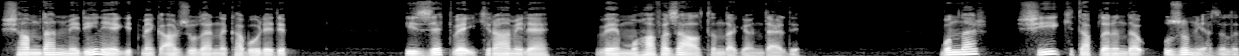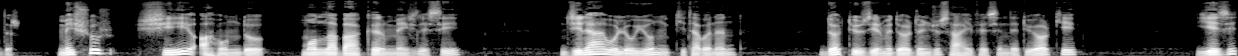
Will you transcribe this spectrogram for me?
Şam'dan Medine'ye gitmek arzularını kabul edip izzet ve ikram ile ve muhafaza altında gönderdi. Bunlar Şii kitaplarında uzun yazılıdır. Meşhur Şii ahundu Molla Bakır Meclisi Cilaul Uyun kitabının 424. sayfasında diyor ki: Yezid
